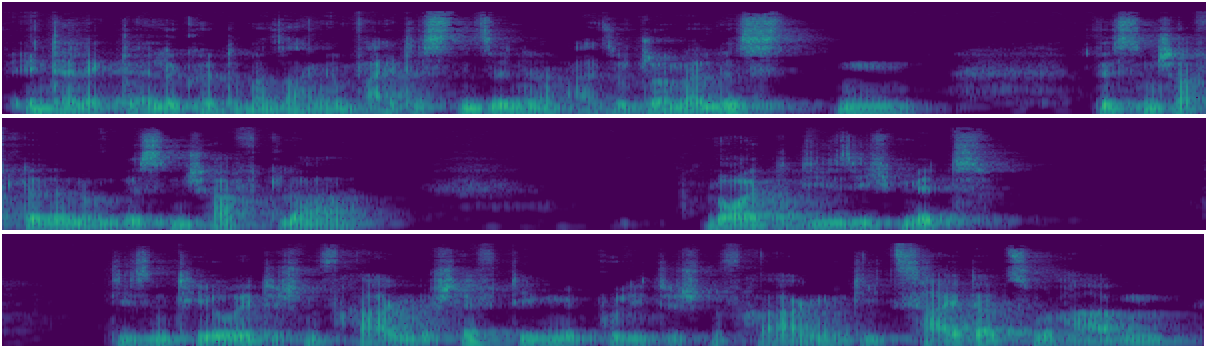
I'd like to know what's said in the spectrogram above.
Intellektuelle könnte man sagen im weitesten Sinne, also Journalisten, Wissenschaftlerinnen und Wissenschaftler, Leute, die sich mit diesen theoretischen Fragen beschäftigen, mit politischen Fragen und die Zeit dazu haben,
